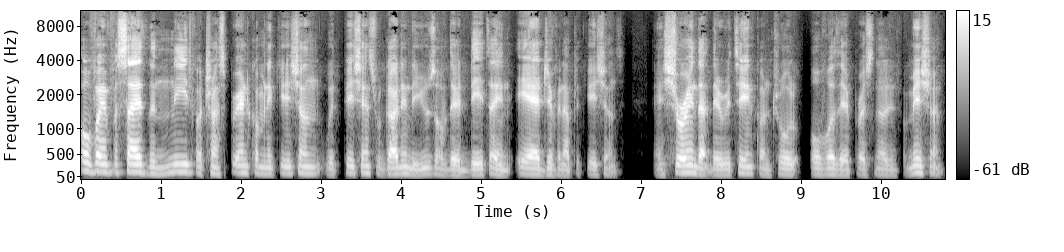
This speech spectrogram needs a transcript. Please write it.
overemphasize the need for transparent communication with patients regarding the use of their data in AI driven applications, ensuring that they retain control over their personal information.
